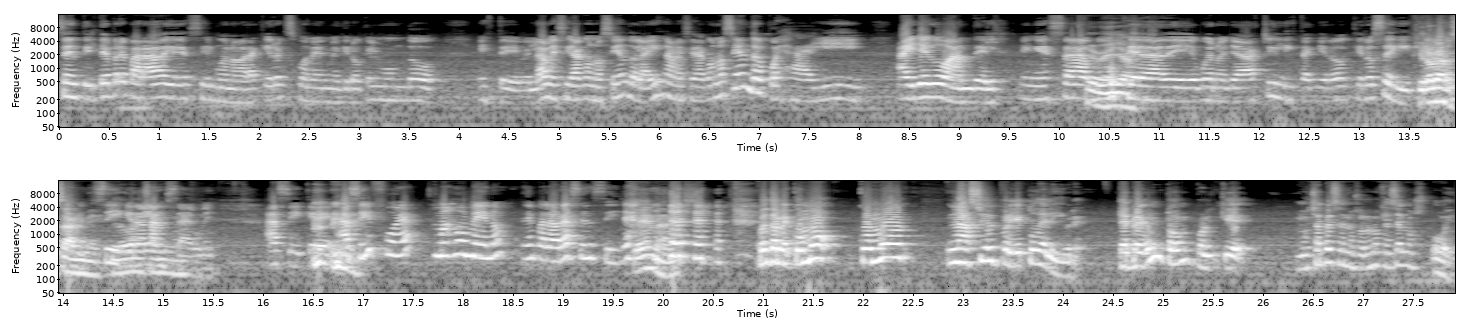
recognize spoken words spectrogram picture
sentirte preparada y decir, bueno, ahora quiero exponerme, quiero que el mundo este, ¿verdad? me siga conociendo, la isla me siga conociendo, pues ahí ahí llegó Andel en esa Qué bella. búsqueda de, bueno, ya estoy lista, quiero quiero seguir. Quiero lanzarme, Sí, quiero quiero lanzarme. Así que así fue, más o menos, en palabras sencillas. Qué nice. Cuéntame, ¿cómo, ¿cómo nació el proyecto de Libre? Te pregunto porque muchas veces nosotros lo que hacemos hoy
